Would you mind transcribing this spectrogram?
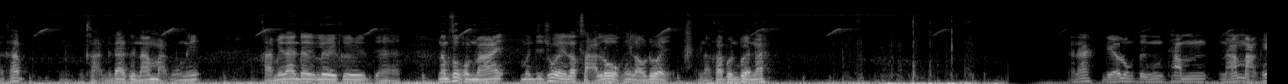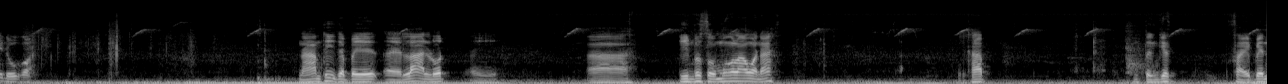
นะครับ ขาดไม่ได้คือน้ำหมักตรงนี้ ขาดไม่ได้เลยคืออน้ำส้มขนไม้ มันจะช่วยรักษาโรคให้เราด้วยนะครับ เพื่อนๆนะนะเดี๋ยวลุงตึงทำน้ำหมักให้ดูก่อน น้ำที่จะไปล่าลดไอ้อ่าดินผสมของเราอะนะครับถึงจะใส่เป็น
